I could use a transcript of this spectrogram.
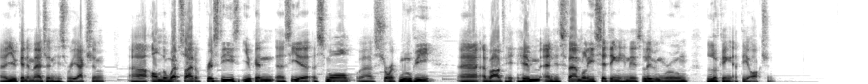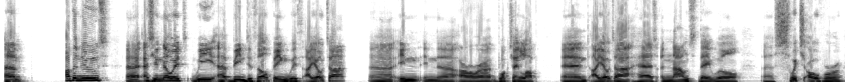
uh, you can imagine his reaction. Uh, on the website of Christie's, you can uh, see a, a small uh, short movie about him and his family sitting in his living room looking at the auction. Um, other news, as you know it, we have been developing with IOTA uh, in in uh, our uh, blockchain lab, and IOTA has announced they will switch over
